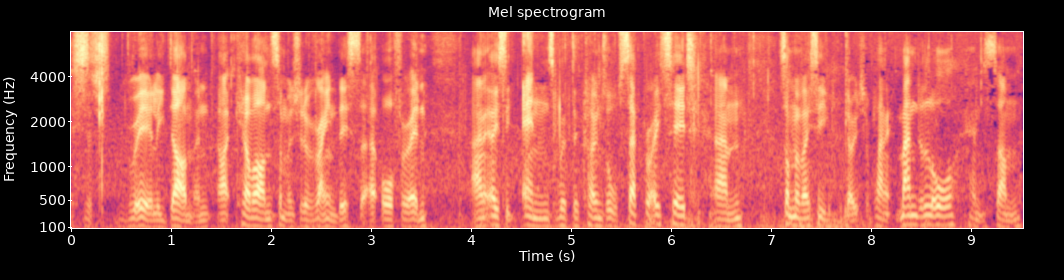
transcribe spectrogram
this is really dumb, and like, come on, someone should have reined this uh, author in. and it basically ends with the clones all separated. Um, some of them basically go to the planet Mandalore, and some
